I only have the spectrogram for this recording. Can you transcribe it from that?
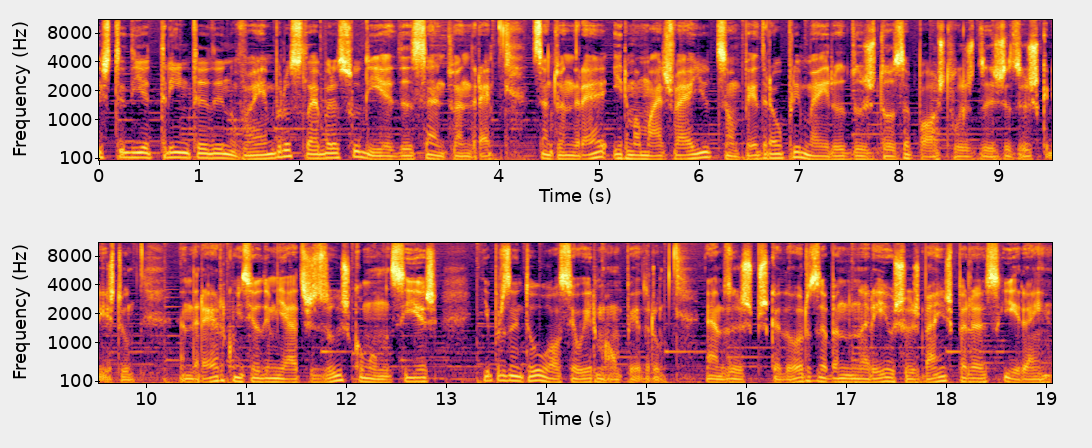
Neste dia 30 de novembro celebra-se o dia de Santo André. Santo André, irmão mais velho de São Pedro, é o primeiro dos doze apóstolos de Jesus Cristo. André reconheceu de imediato Jesus como o Messias e apresentou-o ao seu irmão Pedro. Ambos os pescadores abandonariam os seus bens para seguirem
